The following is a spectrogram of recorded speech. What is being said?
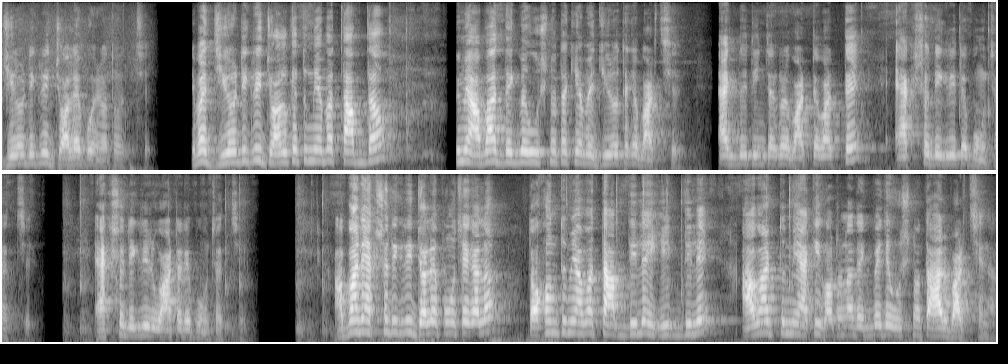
জিরো ডিগ্রি জলে পরিণত হচ্ছে। এবার জিরো ডিগ্রি জলকে তুমি এবার তাপ দাও, তুমি আবার দেখবে উষ্ণতা কী হবে? জিরো থেকে বাড়ছে। এক, দুই, তিন, চার করে বাড়তে বাড়তে একশো ডিগ্রিতে পৌঁছাচ্ছে। একশো ডিগ্রির ওয়াটারে পৌঁছাচ্ছে। আবার একশো ডিগ্রির জলে পৌঁছে গেল, তখন তুমি আবার তাপ দিলে, হিট দিলে, আবার তুমি একই ঘটনা দেখবে যে উষ্ণতা আর বাড়ছে না।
